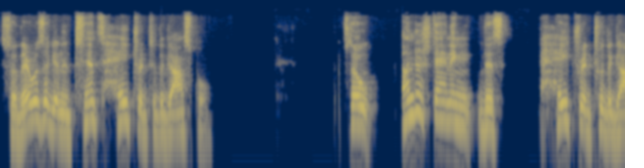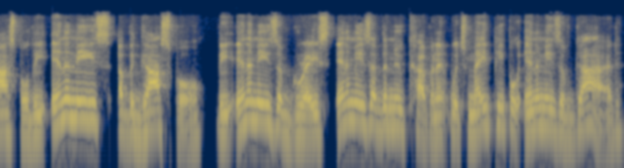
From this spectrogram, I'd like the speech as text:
So there was like an intense hatred to the gospel. So understanding this hatred to the gospel, the enemies of the gospel, the enemies of grace, enemies of the new covenant, which made people enemies of God.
